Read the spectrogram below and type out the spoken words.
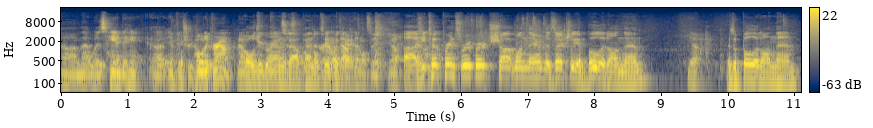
Um, that was hand to hand uh, infantry. Hold it ground. No, Hold your ground without penalty? ground Without Okay. penalty. Yep. Uh, he took Prince Rupert, shot one there. There's actually a bullet on them. Yep. There's a bullet on them.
